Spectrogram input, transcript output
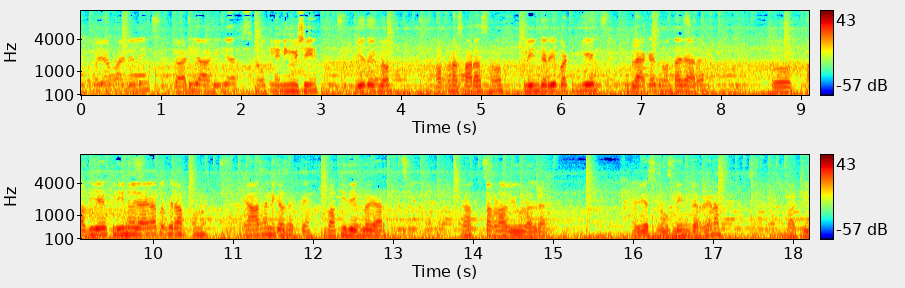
तो भैया फाइनली गाड़ी आ गई है स्नो क्लीनिंग मशीन ये देख लो। अपना सारा स्नो क्लीन करिए बट ये ब्लैक एज बनता जा रहा है। तो अभी ये क्लीन हो जाएगा तो फिर आप यहाँ से निकल सकते हैं। बाकी देख लो यार यहाँ तगड़ा व्यू लग रहा है। ये स्नो क्लीन कर रहे हैं ना। बाकी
